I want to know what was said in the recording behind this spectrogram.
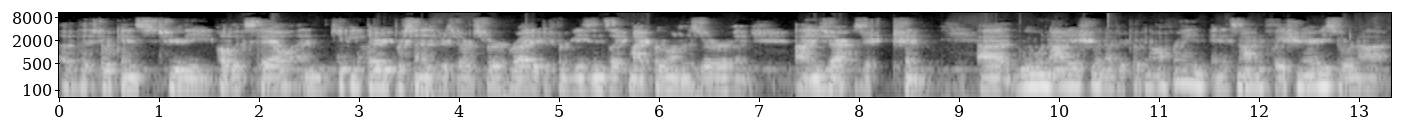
of, of the tokens to the public sale and keeping thirty percent as reserves for a variety of different reasons, like microloan reserve and uh, user acquisition. Uh, we will not issue another token offering, and it's not inflationary, so we're not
